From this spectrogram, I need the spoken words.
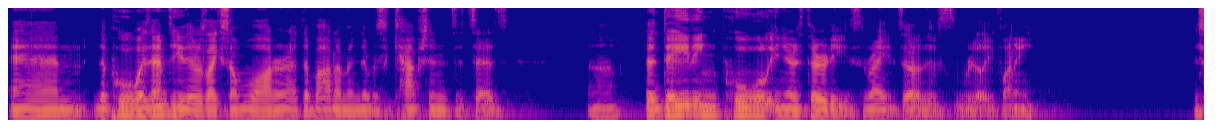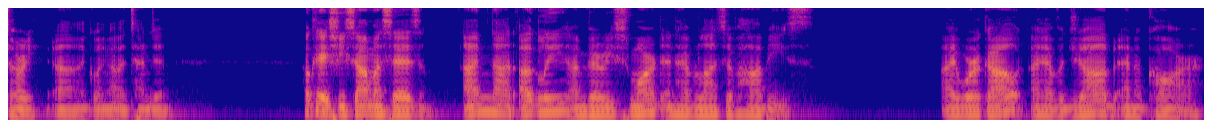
and the pool was empty. There was like some water at the bottom, and there was a caption that says, uh, the dating pool in your 30s, right? So it's really funny. Sorry, uh, going on a tangent. Okay, Shisama says, I'm not ugly, I'm very smart, and have lots of hobbies. I work out, I have a job, and a car.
